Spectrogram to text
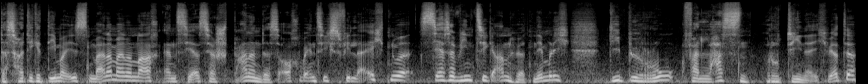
das heutige Thema ist meiner Meinung nach ein sehr, sehr spannendes, auch wenn es sich vielleicht nur sehr, sehr winzig anhört, nämlich die Büro-Verlassen-Routine. Ich werde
